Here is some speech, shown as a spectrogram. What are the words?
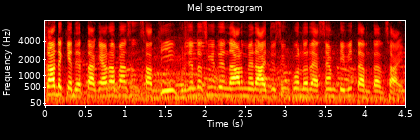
ਕੱਢ ਕੇ ਦਿੱਤਾ। ਕੈਮਰਾ ਪਰਸਨ ਸਾਥੀ ਗੁਰਜਿੰਦਰ ਸਿੰਘ ਦੇ ਨਾਲ ਮੈਂ ਰਾਜਦੂਤ ਸਿੰਘ ਭੁੱਲਰ ਐਸਐਮ ਟੀਵੀ ਤਰਨਤਾਰਨ ਸਾਹਿਬ।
